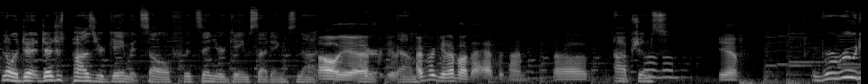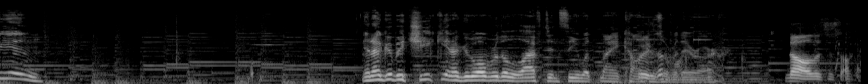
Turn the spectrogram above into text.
No, ju- ju- just pause your game itself. It's in your game settings, not oh yeah, I forget. um, I forget about that half the time. Uh, options. yeah. Viridian! And I'm gonna be cheeky and I'm gonna go over to the left and see what my encounters that over there are. No, let's just okay.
